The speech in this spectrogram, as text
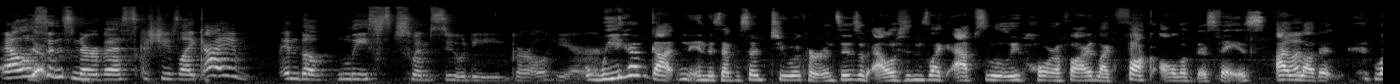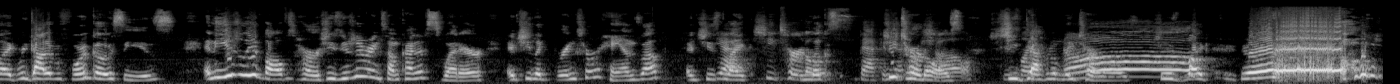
Allison's nervous because she's like, I am in the least swimsuity girl here. We have gotten in this episode two occurrences of Allison's like absolutely horrified, like fuck all of this phase. I love it. Like we got it before Go sees, and it usually involves her. She's usually wearing some kind of sweater, and she like brings her hands up, and she's yeah, like, she turtles looks- back she turtles. shell. she like, definitely "No!" turtles. She's like, no.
